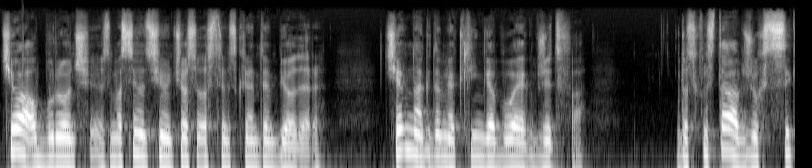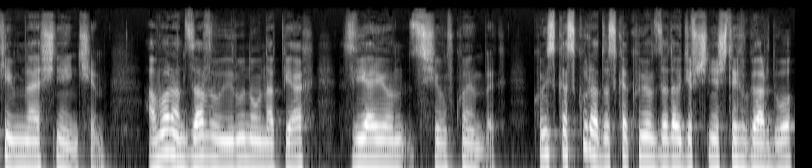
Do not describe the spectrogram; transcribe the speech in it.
cięła oburącz, wzmacniając się ciosu ostrym skrętem bioder. Ciemna gdomia klinga była jak brzytwa. Rozchlustała brzuch z sykiem i naśnięciem. Amarant zawył i runął na piach, zwijając się w kłębek. Końska skóra doskakując zadał dziewczynie sztych w gardło,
